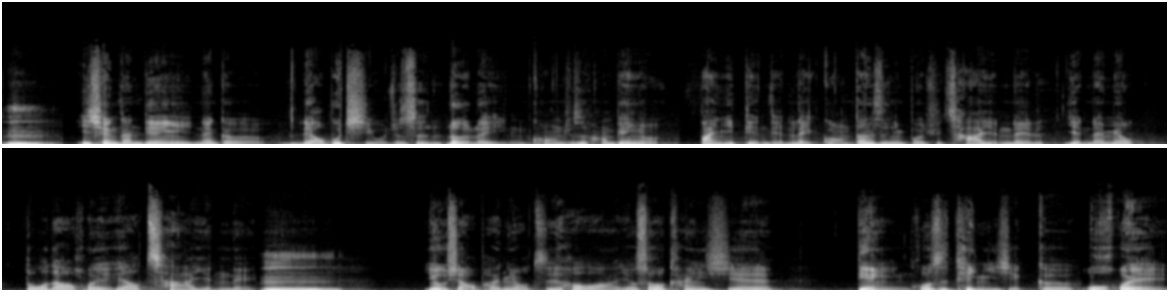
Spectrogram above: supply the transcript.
嗯，以前看电影那个了不起，我就是热泪盈眶，就是旁边有泛一点点泪光，但是你不会去擦眼泪，眼泪没有多到会要擦眼泪。嗯，有小朋友之后啊，有时候看一些。电影或是听一些歌，我会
